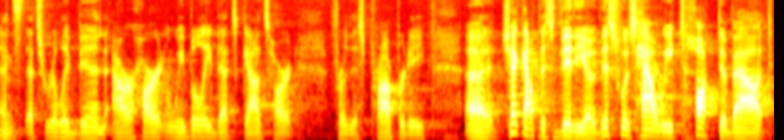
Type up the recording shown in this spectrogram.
That's that's really been our heart, and we believe that's God's heart for this property. Uh, check out this video. This was how we talked about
